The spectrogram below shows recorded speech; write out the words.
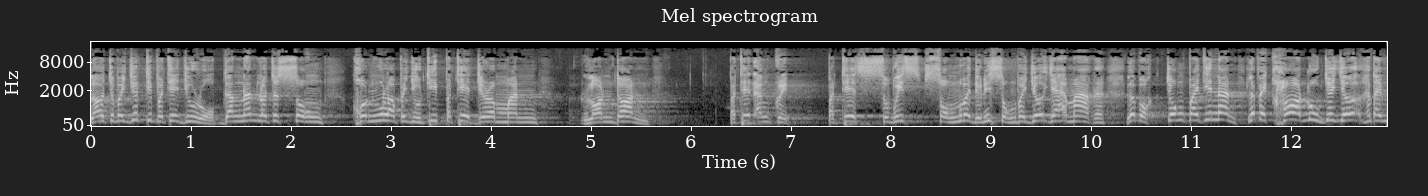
เราจะไปยึดที่ประเทศยุโรป ดังนั้นเราจะส่งคนของเราไปอยู่ที่ประเทศเยอรมันลอนดอน ประเทศอังกฤษ ประเทศสวิสส่งไปเดี๋ยวนี้ส่งไปเยอะแยะมากนะแล้วบอกจงไปที่นั่น แล้วไปคลอดลูกเยอะๆให้เต็ม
